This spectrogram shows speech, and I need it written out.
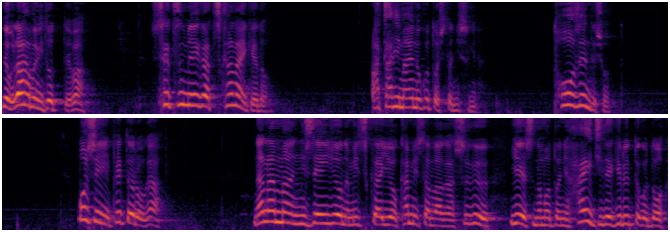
でもラハブにとっては説明がつかないけど当たり前のことをしたに過ぎない。当然でしょって。もしペトロが7万2千以上の見つかりを神様がすぐイエスのもとに配置できるってことを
